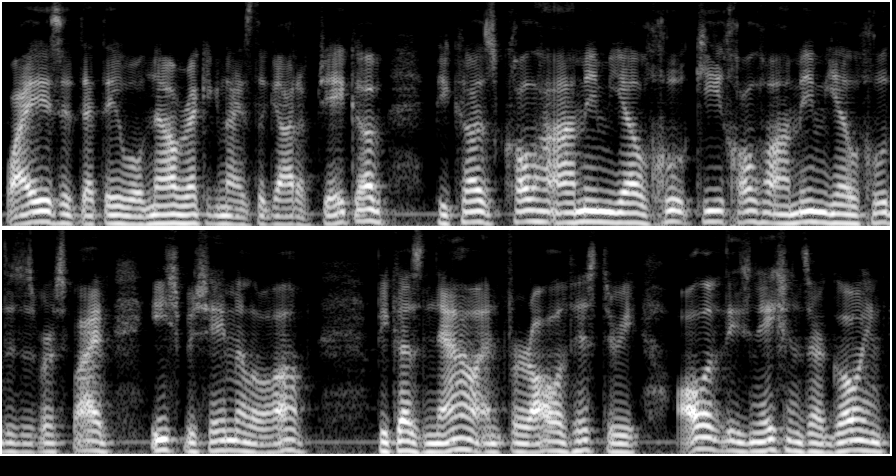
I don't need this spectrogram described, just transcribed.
Why is it that they will now recognize the God of Jacob? Because Kol Ha'amim Yelchu, Ki Kol Ha'amim Yelchu, this is verse 5, Ish B'Shem Elohav. Because now and for all of history, all of these nations are going,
